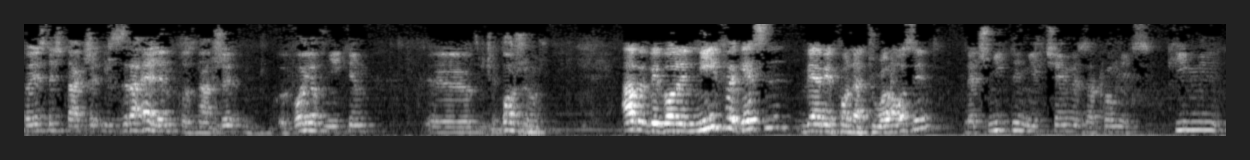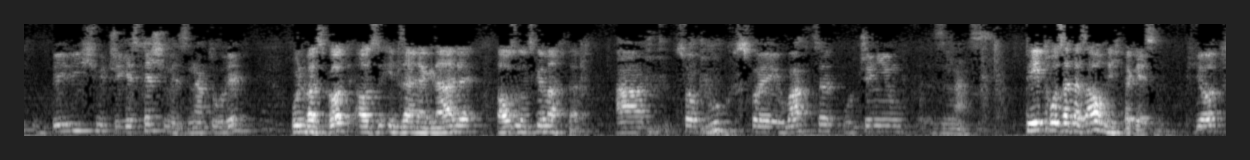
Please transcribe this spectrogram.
to jesteś także Izraelem, to znaczy wojownikiem e, Bożym. Aber wir wollen nie vergessen, wer wir von Natur aus sind. Lecz nigdy nie chcemy zapomnieć, kim byliśmy, czy jesteśmy z natury, und was Gott aus, in seiner Gnade aus uns gemacht hat. a co Bóg w swojej łasce uczynił z nas. Petrus hat das auch nicht vergessen. Piotr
